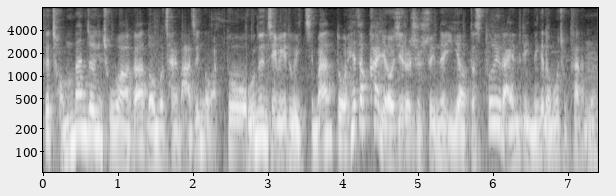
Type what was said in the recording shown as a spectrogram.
그 전반적인 조화가 너무 잘 맞은 것 같아. 또 보는 재미도 있지만 또 해석할 여지를 줄 수 있는 이 어떤 스토리 라인들이 있는 게 너무 좋다는 거야.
